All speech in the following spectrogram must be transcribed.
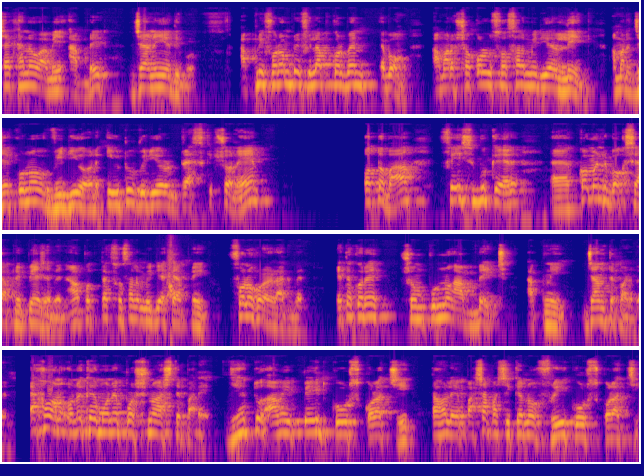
সেখানেও আমি আপডেট জানিয়ে দিব। আপনি ফর্মটি ফিল করবেন এবং আমার সকল সোশ্যাল মিডিয়ার লিঙ্ক আমার যে কোনো ভিডিওর ইউটিউব ভিডিওর ডেসক্রিপশনে অথবা ফেসবুকের কমেন্ট বক্সে আপনি পেয়ে যাবেন। আমার প্রত্যেক সোশ্যাল মিডিয়াকে আপনি ফলো করে রাখবেন। এতে করে সম্পূর্ণ আপডেট আপনি জানতে পারবেন। এখন অনেকের মনে প্রশ্ন আসতে পারে, যেহেতু আমি পেইড কোর্স করাচ্ছি, তাহলে পাশাপাশি কেন ফ্রি কোর্স করাচ্ছি?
